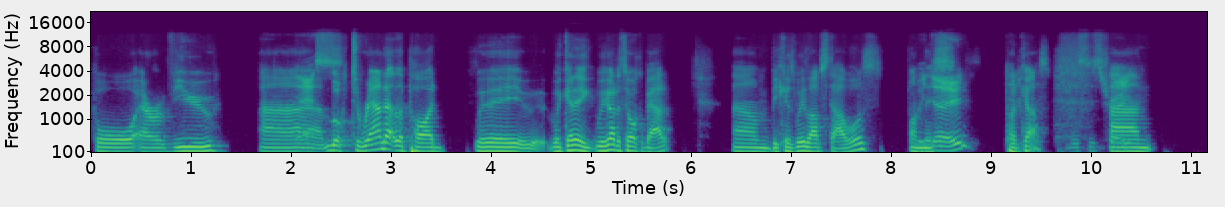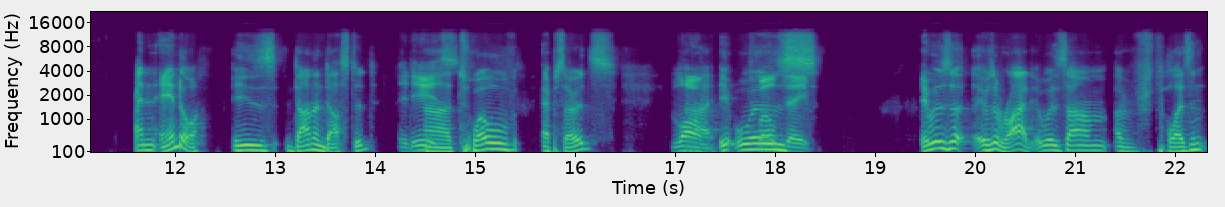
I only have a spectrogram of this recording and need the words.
four our review uh Yes. look to round out the pod we we're gonna we got to talk about it um because we love star wars on we this do. podcast This is true. um and andor is done and dusted it is uh 12 episodes long. uh, it 12 was deep. it was a it was a ride it was um a pleasant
